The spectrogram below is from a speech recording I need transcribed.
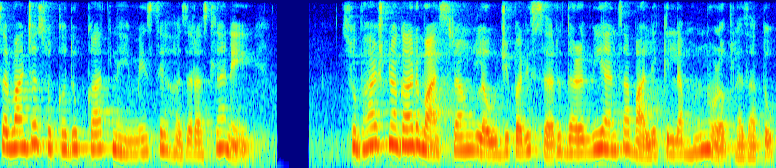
सर्वांच्या सुखदुःखात नेहमीच ते हजर असल्याने सुभाषनगर वासरंग लवजी परिसर दळवी यांचा बालेकिल्ला म्हणून ओळखला जातो.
